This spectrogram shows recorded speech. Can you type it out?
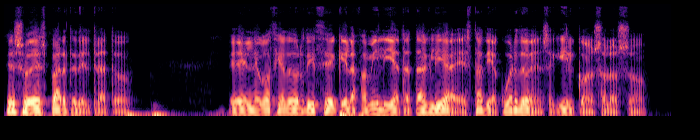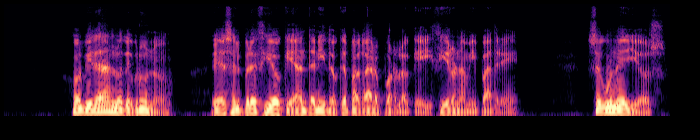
Eso es parte del trato. El negociador dice que la familia Tataglia está de acuerdo en seguir con Soloso. Olvidarán lo de Bruno. Es el precio que han tenido que pagar por lo que hicieron a mi padre. Según ellos,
